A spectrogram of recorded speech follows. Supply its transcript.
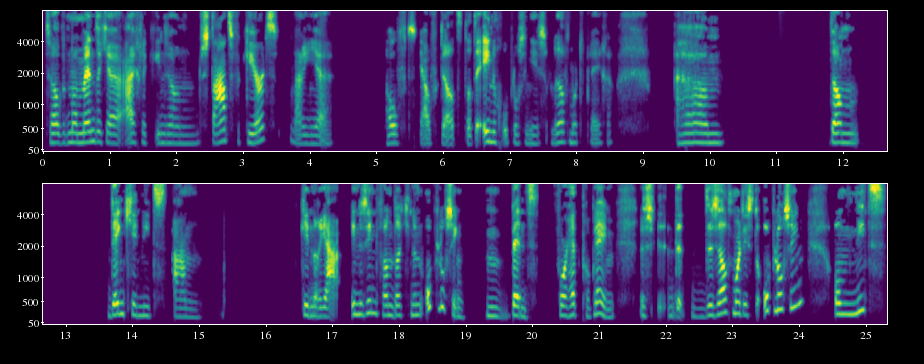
Terwijl op het moment dat je eigenlijk in zo'n staat verkeert, waarin je hoofd jou vertelt dat de enige oplossing is om zelfmoord te plegen, ehm, dan denk je niet aan kinderen. Ja, in de zin van dat je een oplossing mm, bent voor het probleem. Dus de, de zelfmoord is de oplossing om niet,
